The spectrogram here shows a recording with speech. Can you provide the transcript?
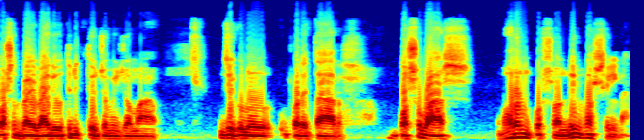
বসত বাড়ির বাইরে অতিরিক্ত জমি জমা, যেগুলো উপরে তার বসবাস, ভরণ পোষণ নির্ভরশীল না,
